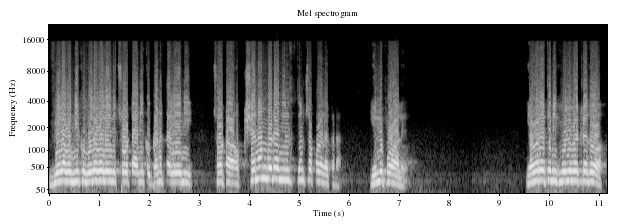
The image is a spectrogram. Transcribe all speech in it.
విలువ నీకు విలువలేని చోట నీకు ఘనత లేని చోట ఒక క్షణం కూడా నిల్ నిల్చోకూడదు అక్కడ. వెళ్ళిపోవాలి. ఎవరైతే నీకు విలువట్లేదో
